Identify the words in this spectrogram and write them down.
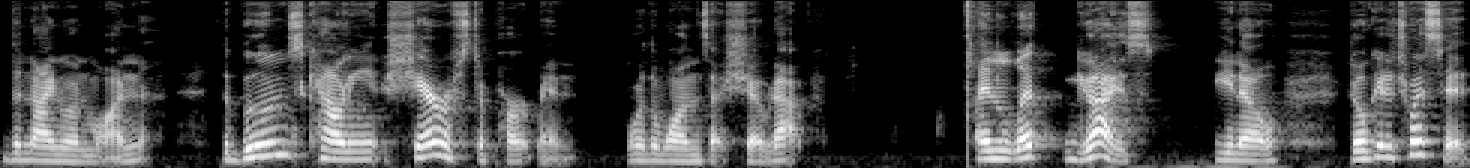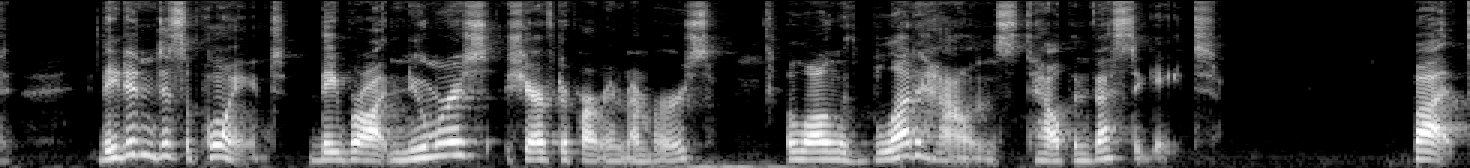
the 911, the Boones County Sheriff's Department were the ones that showed up. And let you guys, you know, don't get it twisted. They didn't disappoint. They brought numerous sheriff department members along with bloodhounds to help investigate. But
